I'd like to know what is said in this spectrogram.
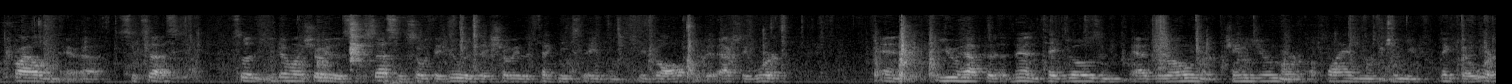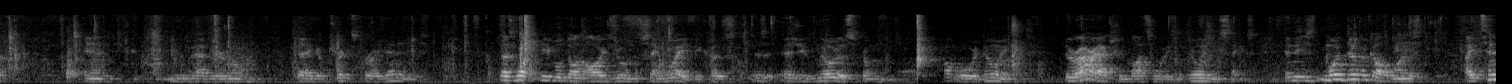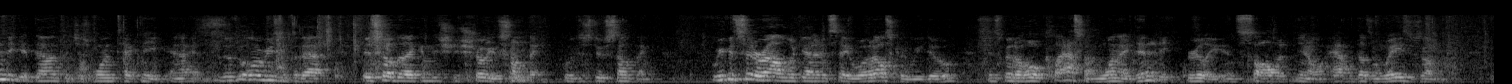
trial and uh, success. So they want to show you the successes, so what they do is they show you the techniques they've evolved that actually work. And you have to then take those and add your own, or change them, or apply them when you think they'll work. And you have your own bag of tricks for identities. That's why people don't always do them the same way, because as- as you've noticed from what we're doing, there are actually lots of ways of doing these things. And these more difficult ones, I tend to get down to just one technique, and I, the only reason for that is so that I can just show you something. We'll just do something. We could sit around and look at it and say, what else could we do? And spend a whole class on one identity, really, and solve it, you know, half a dozen ways or something.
